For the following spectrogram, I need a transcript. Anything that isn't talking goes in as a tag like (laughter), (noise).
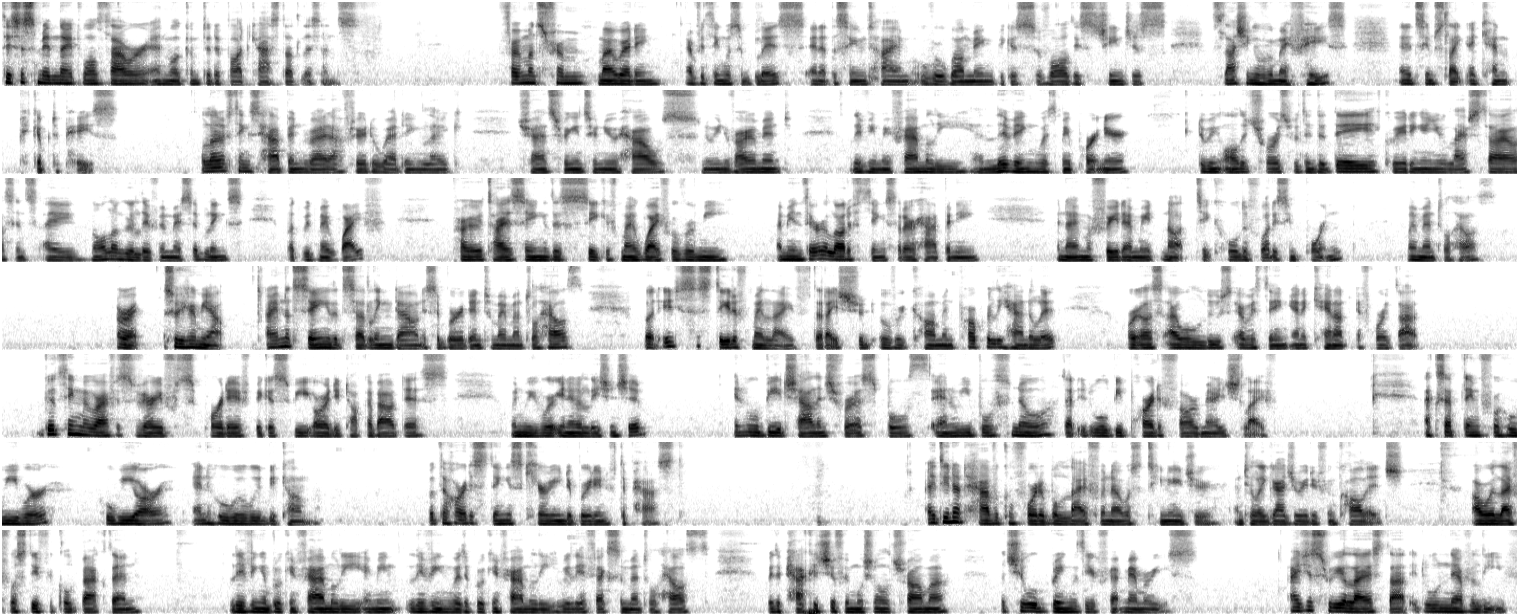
This is Midnight Wallflower, and welcome to the podcast that listens. Five months from my wedding, everything was a bliss and at the same time overwhelming because of all these changes flashing over my (laughs) face, and it seems like I can't pick up the pace. A lot of things happened right after the wedding, like transferring into a new house, new environment, leaving my family, and living with my partner doing all the chores within the day, creating a new lifestyle since I no longer live with my siblings, but with my wife, prioritizing the sake of my wife over me. I mean, there are a lot of things that are happening, and I'm afraid I may not take hold of what is important my mental health. All right, so hear me out. I am not saying that settling down is a burden to my mental health, but it is a state of my life that I should overcome and properly handle it or else I will lose everything and I cannot afford that. Good thing my wife is very supportive because we already talked about this when we were in a relationship. It will be a challenge for us both, and we both know that it will be part of our marriage life. Accepting for who we were, who we are, and who will we will become. But the hardest thing is carrying the burden of the past. I did not have a comfortable life when I was a teenager until I graduated from college. Our life was difficult back then, living a broken family i mean living with a broken family really affects the mental health with a package of emotional trauma that you will bring with your memories. I just realized that it will never leave.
